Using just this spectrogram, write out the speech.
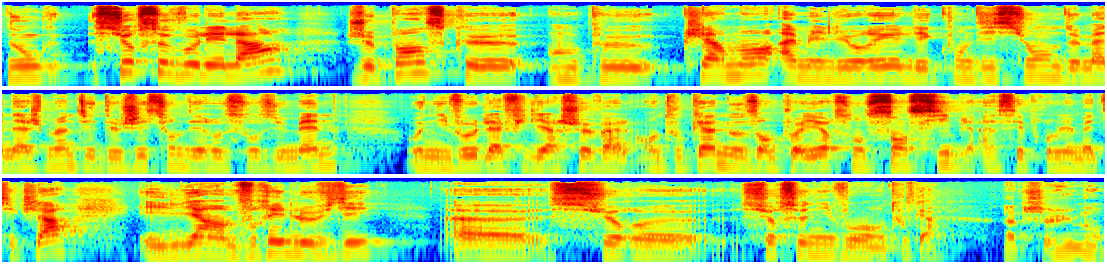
Donc sur ce volet-là, je pense qu'on peut clairement améliorer les conditions de management et de gestion des ressources humaines au niveau de la filière cheval. En tout cas, nos employeurs sont sensibles à ces problématiques-là et il y a un vrai levier euh, sur, euh, sur ce niveau en tout cas. Absolument.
